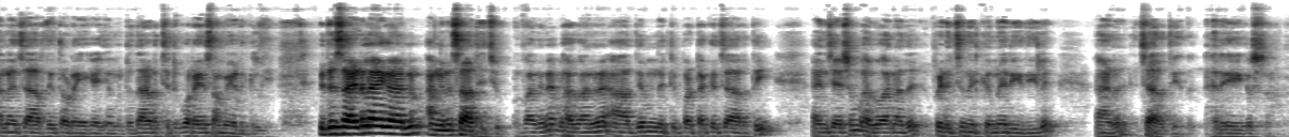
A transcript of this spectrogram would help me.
തന്നെ ചാർത്തി തുടങ്ങി കഴിഞ്ഞാൽ മറ്റത് അടച്ചിട്ട് കുറേ സമയം എടുക്കില്ലേ. ഇത് സൈഡിലായ കാരണം അങ്ങനെ സാധിച്ചു. അപ്പോൾ അങ്ങനെ ഭഗവാനെ ആദ്യം നെറ്റിപ്പട്ടൊക്കെ ചാർത്തി അതിനുശേഷം ഭഗവാൻ അത് പിടിച്ചു നിൽക്കുന്ന രീതിയിൽ ആണ് ചാർത്തിയത്. ഹരേ കൃഷ്ണ.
